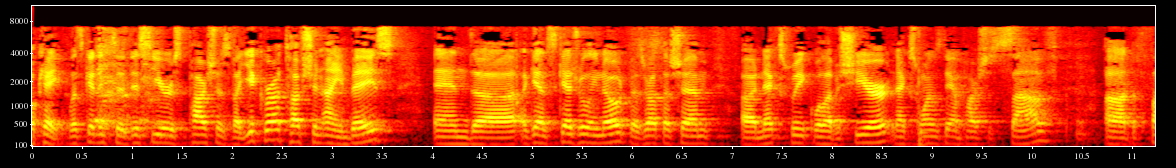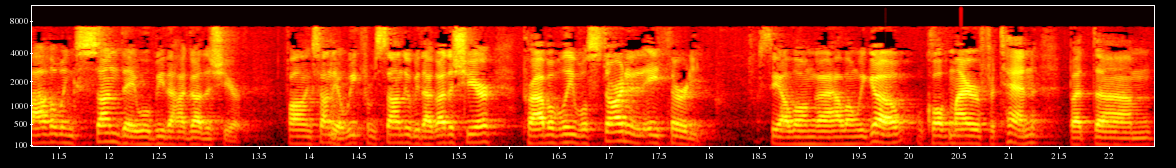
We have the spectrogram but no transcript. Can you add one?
Okay, let's get into this year's Parshas Vayikra, Tav Shin Ayin Beis. And uh, again, scheduling note, Bezrat Hashem, uh, next week we'll have a shir, next Wednesday on Parshas Sav. Uh, the following Sunday will be the Haggadah shir. Following Sunday, a week from Sunday will be the Haggadah shir. Probably we'll start it at 8.30. See how long, uh, how long we go. We'll call Meyer for 10, but, um,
